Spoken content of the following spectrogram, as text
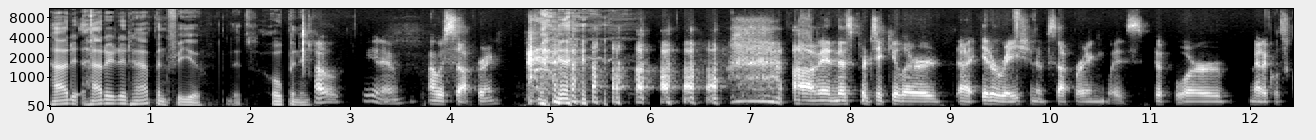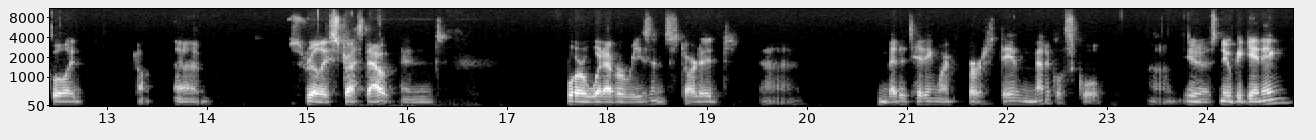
how did, how did it happen for you, this opening? Oh, you know, I was suffering. um, and this particular uh, iteration of suffering was before medical school. I um, was really stressed out and for whatever reason started uh, meditating my first day of medical school. Um, you know it's new beginning.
